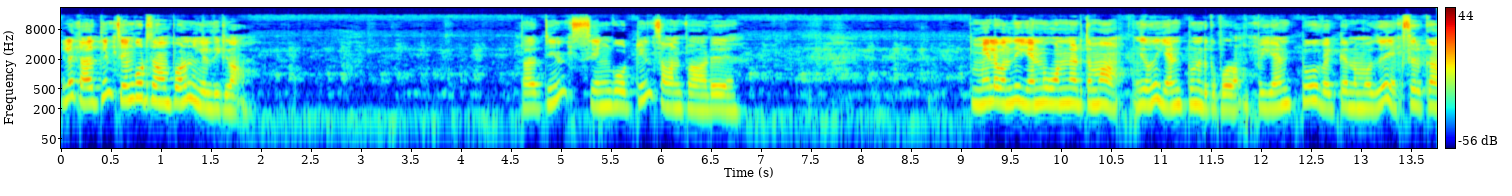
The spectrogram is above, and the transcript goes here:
இல்லை தளத்தின் செங்கோட்டு சமன்பாடுன்னு நீங்கள் எழுதிக்கலாம். தளத்தின் செங்கோட்டின் சமன்பாடு. மேலே வந்து என் ஒன் எடுத்தோமா? இது வந்து என் டூன்னு எடுக்க போகிறோம் இப்போ என் டூ வெக்டர்னும் போது எக்ஸ் இருக்கா?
